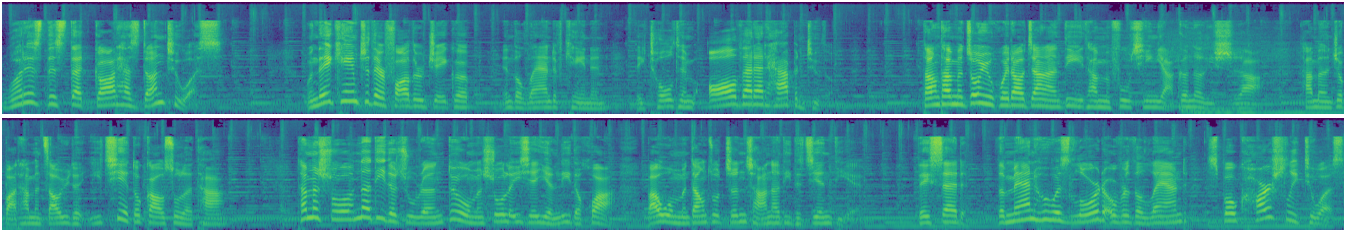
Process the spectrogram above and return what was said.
What is this that God has done to us? When they came to their father Jacob in the land of Canaan, they told him all that had happened to them. 当他们终于回到迦南地，他们父亲雅各那里时啊， 他们就把他们遭遇的一切都告诉了他。他们说，那地的主人对我们说了一些严厉的话，把我们当作侦察那地的间谍。They said, The man who is lord over the land spoke harshly to us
